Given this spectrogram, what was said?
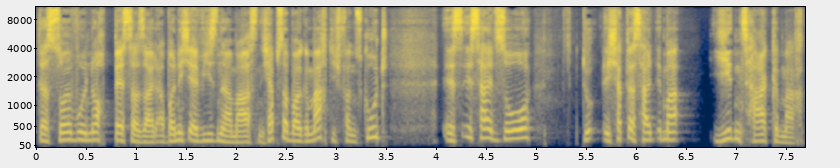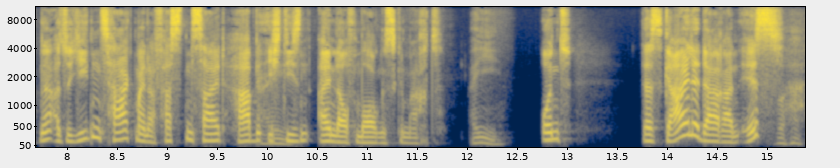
das soll wohl noch besser sein, aber nicht erwiesenermaßen. Ich habe es aber gemacht, ich fand es gut. Es ist halt so, du, ich habe das halt immer jeden Tag gemacht. Ne? Also jeden Tag meiner Fastenzeit habe ich Ei. diesen Einlauf morgens gemacht. Ei. Und das Geile daran ist, Oha.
